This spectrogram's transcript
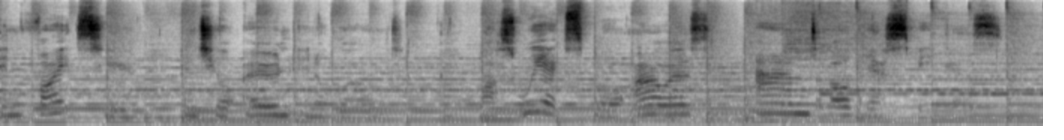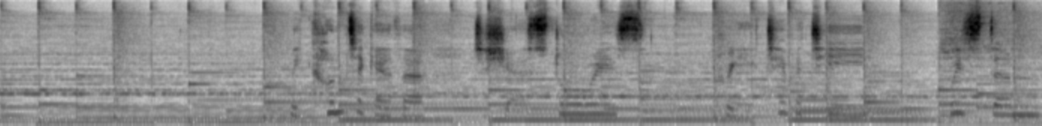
invites you into your own inner world whilst we explore ours and our guest speakers. We come together to share stories, creativity, wisdom,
